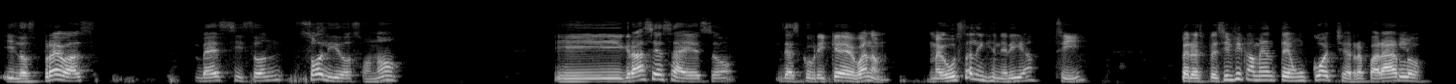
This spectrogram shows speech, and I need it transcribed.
y los pruebas, ves si son sólidos o no. Y gracias a eso descubrí que, bueno, me gusta la ingeniería, sí, pero específicamente un coche, repararlo,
